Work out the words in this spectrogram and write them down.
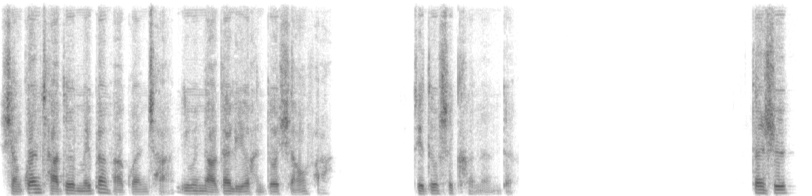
想观察都没办法观察，因为脑袋里有很多想法，这都是可能的。但是，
